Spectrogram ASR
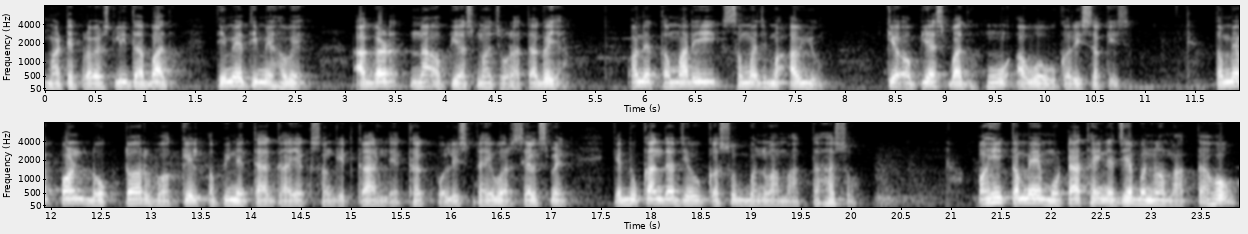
માટે પ્રવેશ લીધા બાદ ધીમે ધીમે હવે આગળના અભ્યાસમાં જોડાતા ગયા. અને તમારી સમજમાં આવ્યું કે અભ્યાસ બાદ હું આવું આવું કરી શકીશ. તમે પણ ડૉક્ટર, વકીલ, અભિનેતા, ગાયક, સંગીતકાર, લેખક, પોલીસ ડ્રાઈવર, સેલ્સમેન કે દુકાનદાર જેવું કશુંક બનવા માગતા હશો? અહીં તમે મોટા થઈને જે બનવા માગતા હો,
